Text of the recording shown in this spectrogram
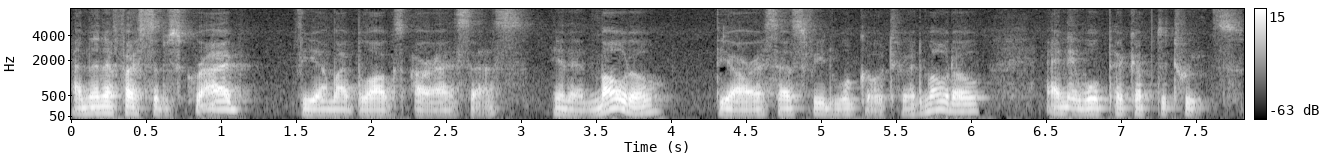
and then if I subscribe via my blog's RSS in Edmodo, the RSS feed will go to Edmodo, and it will pick up the tweets.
